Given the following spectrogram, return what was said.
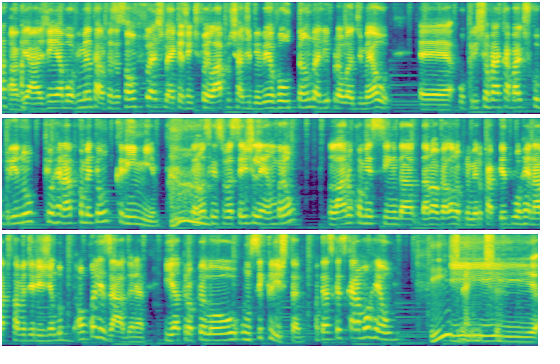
A viagem é movimentada. Vou fazer só um flashback. A gente foi lá pro chá de bebê, voltando ali pra lua de mel. É, o Christian vai acabar descobrindo que o Renato cometeu um crime. Eu não sei se vocês lembram. Lá no comecinho da, da novela, no primeiro capítulo, o Renato estava dirigindo alcoolizado, né? E atropelou um ciclista. Acontece que esse cara morreu. Ih, gente. E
